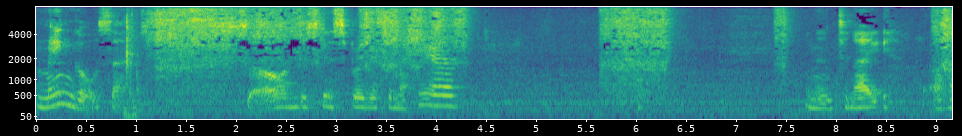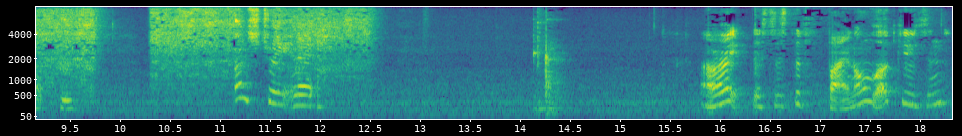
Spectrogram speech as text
mango scent. So I'm just going to spray this in my hair. And then tonight I'll have to unstraighten it Alright, this is the final look using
